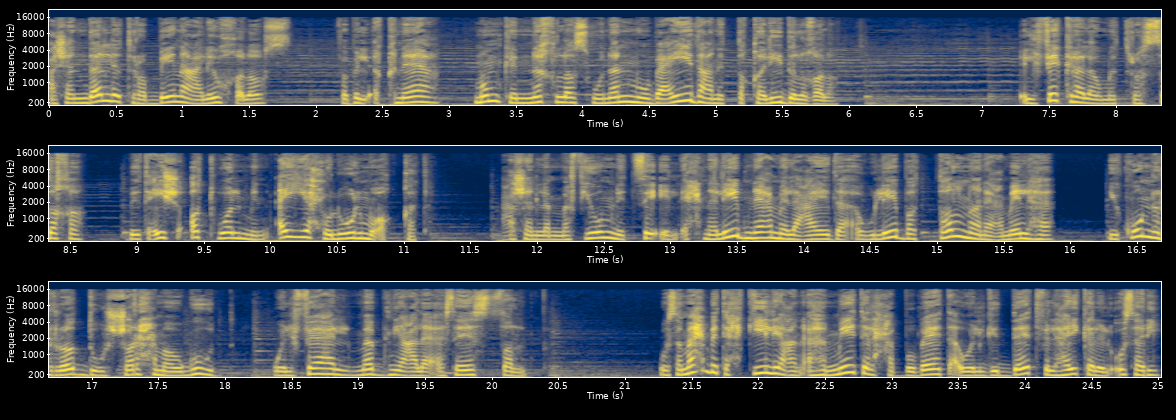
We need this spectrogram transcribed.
عشان ده اللي اتربينا عليه وخلاص فبالإقناع ممكن نخلص وننمو بعيد عن التقاليد الغلط. الفكرة لو مترسخة بتعيش أطول من أي حلول مؤقتة. عشان لما في يوم نتسأل إحنا ليه بنعمل عادة أو ليه بطلنا نعملها يكون الرد والشرح موجود والفعل مبني على أساس صلب. وسماح بتحكي لي عن أهمية الحبوبات أو الجدات في الهيكل الأسري؟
